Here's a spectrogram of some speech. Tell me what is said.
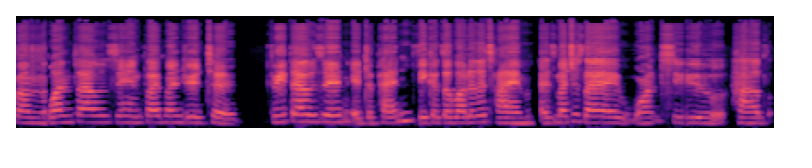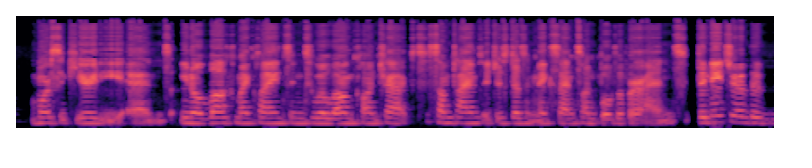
from 1,500 to 3000 it depends because a lot of the time as much as i want to have more security and you know lock my clients into a long contract sometimes it just doesn't make sense on both of our ends. The nature of the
